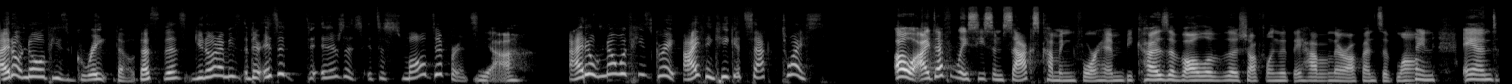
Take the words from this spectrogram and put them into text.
I don't know if he's great though. That's this. You know what I mean? There is a there's a it's a small difference. Yeah. I don't know if he's great. I think he gets sacked twice. Oh, I definitely see some sacks coming for him because of all of the shuffling that they have on their offensive line. And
